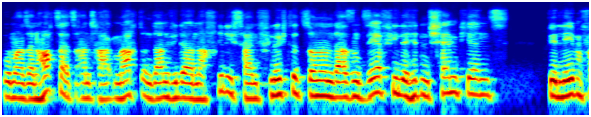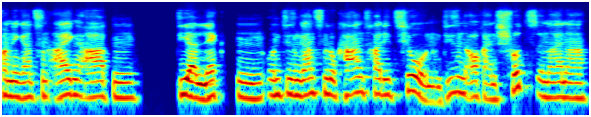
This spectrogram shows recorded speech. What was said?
wo man seinen Hochzeitsantrag macht und dann wieder nach Friedrichshain flüchtet, sondern da sind sehr viele Hidden Champions. Wir leben von den ganzen Eigenarten, Dialekten und diesen ganzen lokalen Traditionen. Und die sind auch ein Schutz in einer,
